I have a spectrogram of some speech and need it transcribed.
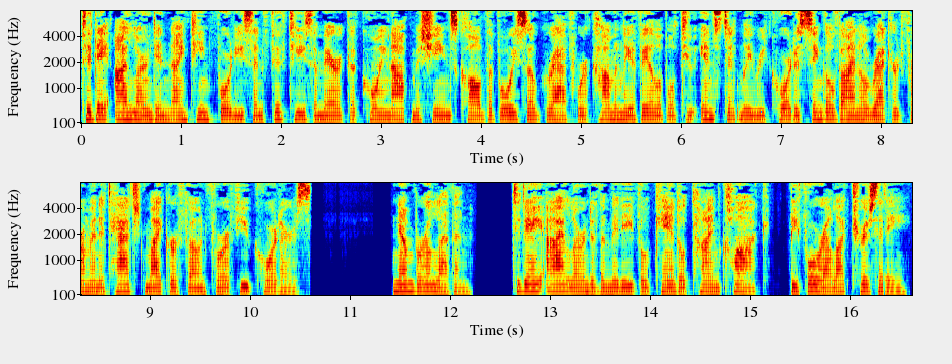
Today I learned in 1940s and 50s America coin-op machines called the voiceograph were commonly available to instantly record a single vinyl record from an attached microphone for a few quarters. Number 11. Today I learned of the medieval candle time clock, before electricity.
